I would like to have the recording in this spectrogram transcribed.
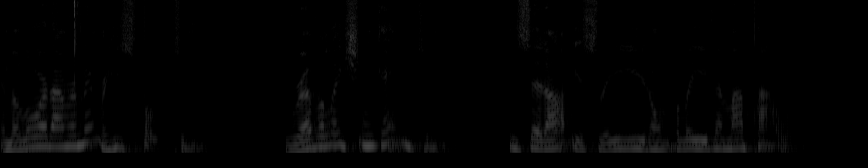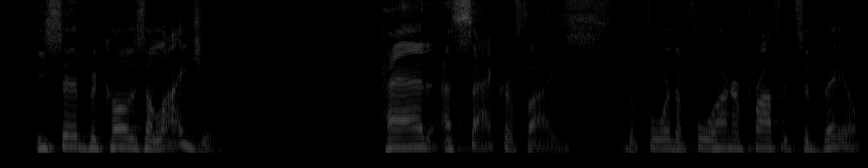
And the Lord, I remember, He spoke to me. Revelation came to me. He said, obviously, you don't believe in my power. He said, because Elijah had a sacrifice before the 400 prophets of Baal.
